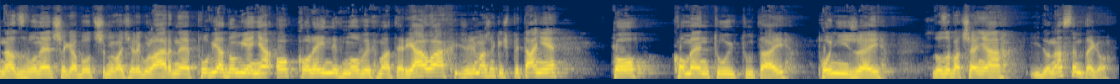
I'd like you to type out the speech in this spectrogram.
na dzwoneczek, aby otrzymywać regularne powiadomienia o kolejnych nowych materiałach. Jeżeli masz jakieś pytanie, to komentuj tutaj poniżej. Do zobaczenia i do następnego.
